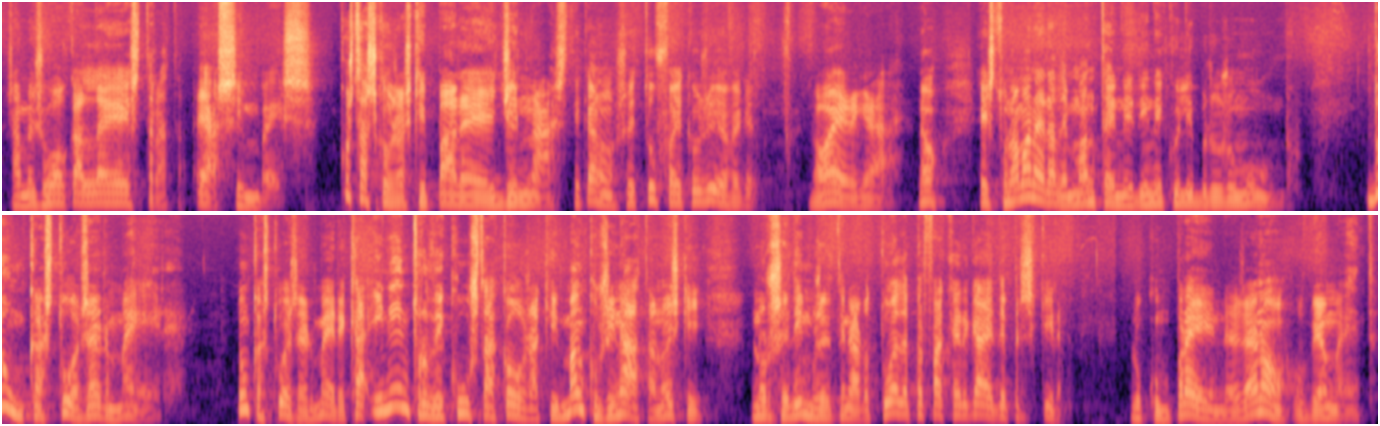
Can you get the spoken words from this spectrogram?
sa messo bocca all'estra, e a simbes. Questa cosa che pare ginnastica, no? Se tu fai così, perché... No, è ragazzi, no? È una maniera di mantenere in equilibrio il mondo. Dunque, tu ser mere. Dunque, tu ser mere. Che in intro di questa cosa, che man cucinata, noi che non sediamo del denaro, tu hai per fare caricare e per schire. Lo comprende, no, ovviamente.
